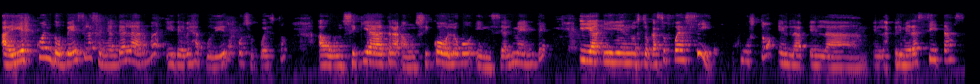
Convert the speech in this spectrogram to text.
ahí es cuando ves la señal de alarma y debes acudir, por supuesto, a un psiquiatra, a un psicólogo inicialmente. Y, en nuestro caso fue así, justo en, las primeras citas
